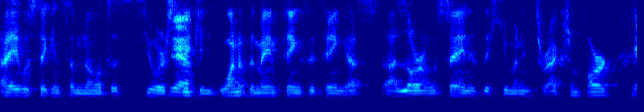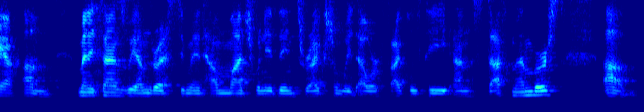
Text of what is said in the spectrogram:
I was taking some notes as you were speaking. Yeah. One of the main things I think, as uh, Lauren was saying, is the human interaction part. Yeah. Um, many times we underestimate how much we need the interaction with our faculty and staff members. Um,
